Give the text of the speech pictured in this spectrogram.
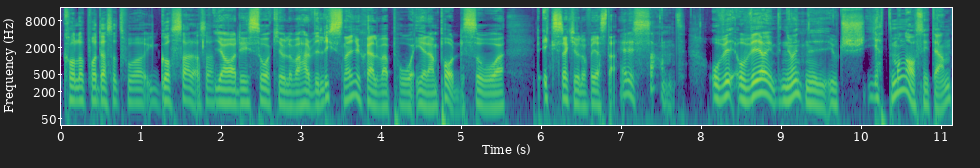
kolla på dessa två gossar alltså. Ja, det är så kul att vara här. Vi lyssnar ju själva på eran podd, så det är extra kul att få gästa. Är det sant? Och vi, och vi har nu har inte ni gjort jättemånga avsnitt än,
